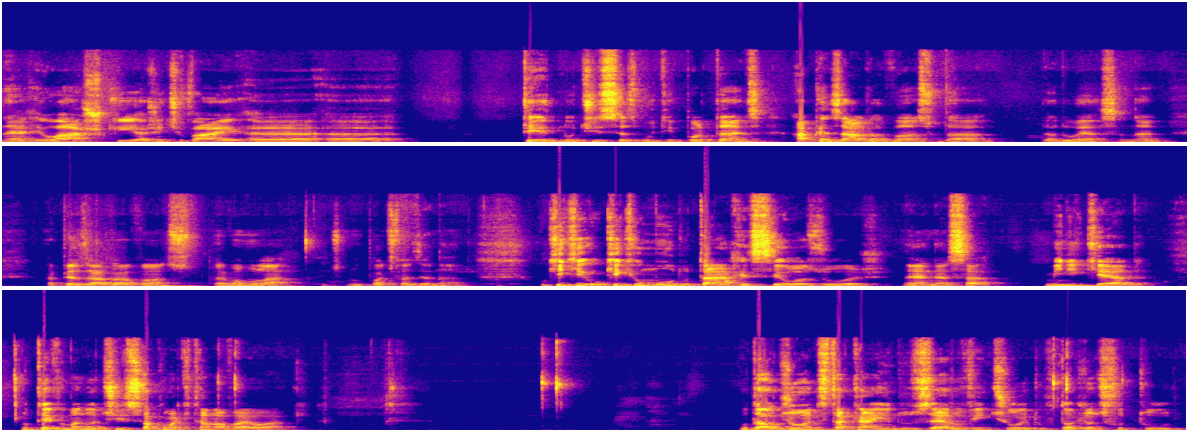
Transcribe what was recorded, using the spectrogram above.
Né? Eu acho que a gente vai uh, uh, ter notícias muito importantes, apesar do avanço da, da doença. Né? Apesar do avanço, mas vamos lá, a gente não pode fazer nada. O que, que o, que, que o mundo está receoso hoje, né? nessa mini queda. Não teve uma notícia, só como é que está Nova York. O Dow Jones está caindo 0,28, o Dow Jones futuro.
